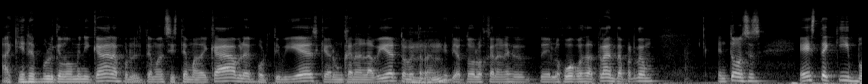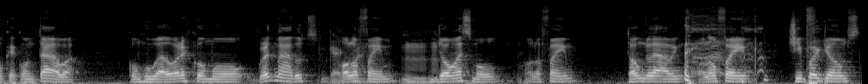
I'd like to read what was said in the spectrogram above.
aquí en República Dominicana, por el tema del sistema de cable, por TBS, que era un canal abierto que transmitía todos los canales de, los Juegos de Atlanta, perdón. Entonces, este equipo que contaba con jugadores como Greg Maddux, Hall of Fame, John Small, Hall of Fame, Tom Glavine, Hall of Fame, Chipper Jones,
